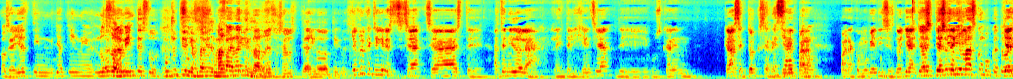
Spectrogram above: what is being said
O sea, ya tiene, ya tiene no Pero solamente su... Mucho también el marketing fanáticos. en las redes sociales que ha ayudado a Tigres. Yo creo que Tigres se ha, se ha, este, ha tenido la, la inteligencia de buscar en cada sector que se requiere Exacto. para, para, como bien dices, ¿no? Ya, Ya, ya, ya es un tiene equipo, más convocatoria.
